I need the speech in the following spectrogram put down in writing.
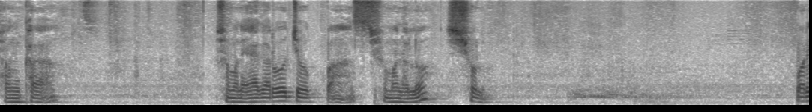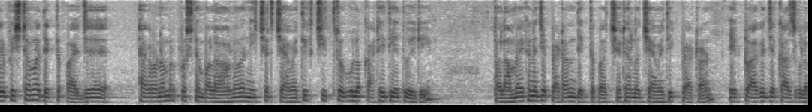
সংখ্যা সমান এগারো যোগ পাঁচ সমান হলো ষোলো। পরের পৃষ্ঠে আমরা দেখতে পাই যে এগারো নম্বর প্রশ্নে বলা হলো, নিচের জ্যামিতিক চিত্রগুলো কাঠি দিয়ে তৈরি। তাহলে আমরা এখানে যে প্যাটার্ন দেখতে পাচ্ছি, এটা হলো জ্যামিতিক প্যাটার্ন একটু আগে যে কাজগুলো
